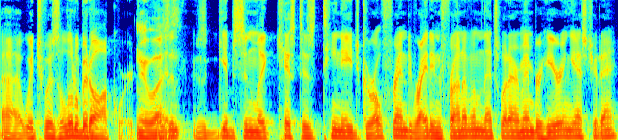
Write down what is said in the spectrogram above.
uh, which was a little bit awkward. It was. It was Gibson like kissed his teenage girlfriend right in front of him. That's what I remember hearing yesterday.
